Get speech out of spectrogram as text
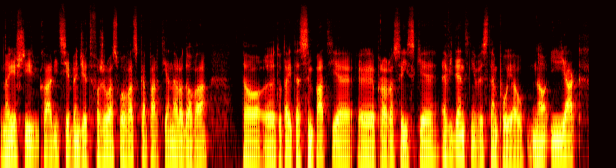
No jeśli koalicję będzie tworzyła Słowacka Partia Narodowa, to e, tutaj te sympatie e, prorosyjskie ewidentnie występują. No i jak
